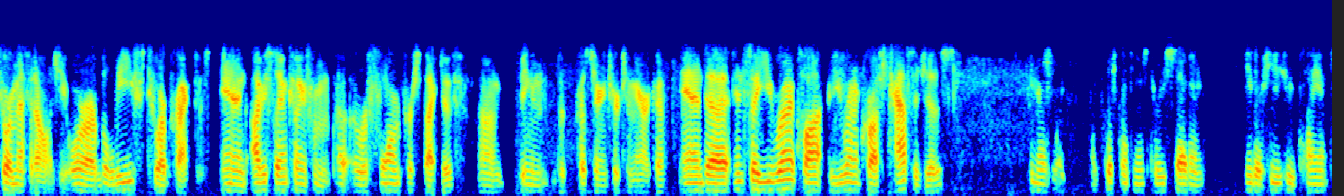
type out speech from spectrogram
to our methodology or our belief to our practice. And obviously, I'm coming from a, a reform perspective, um, being in the Presbyterian Church in America, and uh, and so you run across you run across passages, you know, like like 1 Corinthians three seven, neither he who plants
